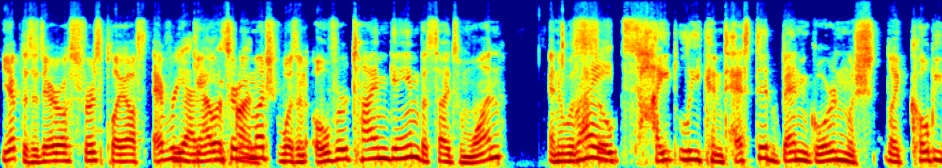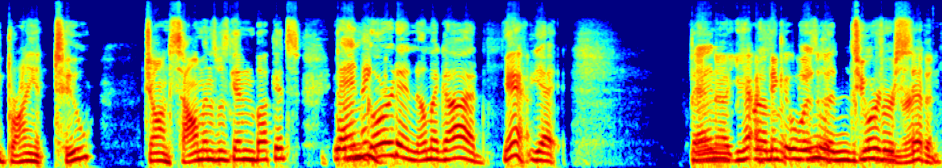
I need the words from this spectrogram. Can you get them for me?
Yep, this is Derrick Rose's first playoffs. Every Yeah, game pretty fun. much was an overtime game besides one. And it was so tightly contested. Ben Gordon was sh- like Kobe Bryant too. John Salmons was getting buckets. It Ben. Gordon. Oh my God. Yeah. Yeah. And uh, yeah, I think it was England, two Gordon, versus right? seven.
